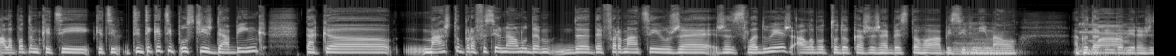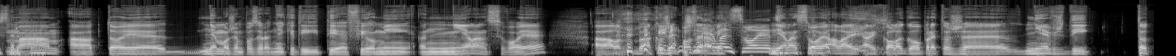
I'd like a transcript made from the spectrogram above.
ale potom keď si, keď si, ty, ty keď si pustíš dubbing, tak uh, máš tú profesionálnu de- de- deformáciu, že, že sleduješ, alebo to dokážeš aj bez toho, aby si vnímal ako mám, dubbingový režisér? Mám film? a to je, nemôžem pozerať niekedy tie filmy, nielen svoje, ale akože pozerám nielen svoje. Nielen svoje, ale aj, aj kolegov, pretože nevždy to,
